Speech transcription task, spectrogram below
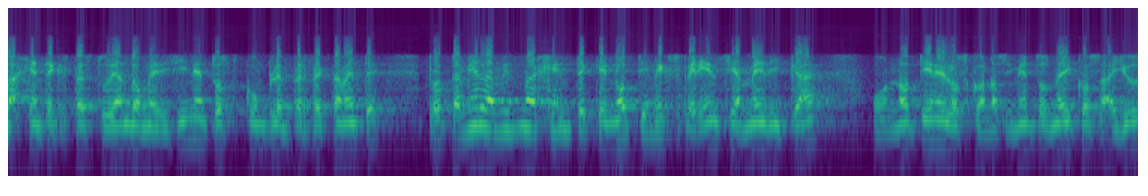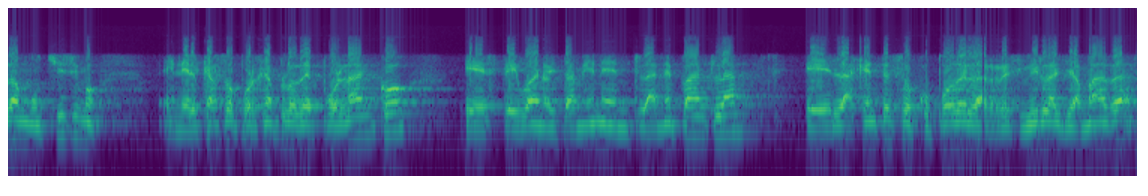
va gente que está estudiando medicina, entonces cumplen perfectamente, pero también la misma gente que no tiene experiencia médica o no tiene los conocimientos médicos ayuda muchísimo. En el caso, por ejemplo, de Polanco, este, bueno, y también en Tlanepantla, eh, la gente se ocupó de recibir las llamadas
